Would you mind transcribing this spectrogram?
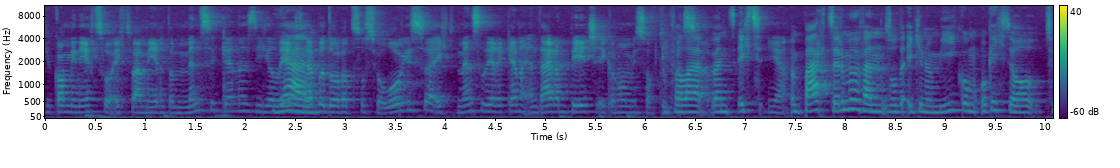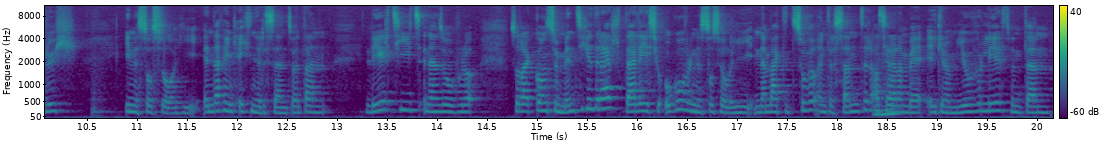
Je combineert zo echt wat meer de mensenkennis die je geleerd Ja. hebben door het sociologische. Echt mensen leren kennen en daar een beetje economisch op toepassen. Voilà, want echt, Ja. een paar termen van zo de economie komen ook echt wel terug in de sociologie. En dat vind ik echt interessant, want dan leert je iets en dan zo, voor, zo dat consumentengedrag, daar lees je ook over in de sociologie. En dat maakt het zoveel interessanter als je Mhm. daar dan bij economie over leert, want dan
